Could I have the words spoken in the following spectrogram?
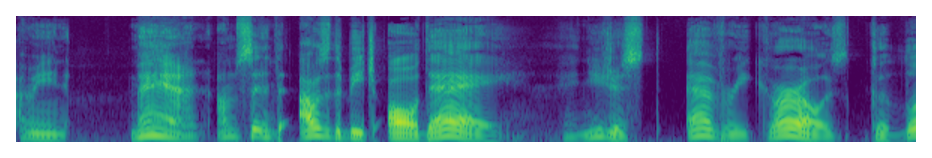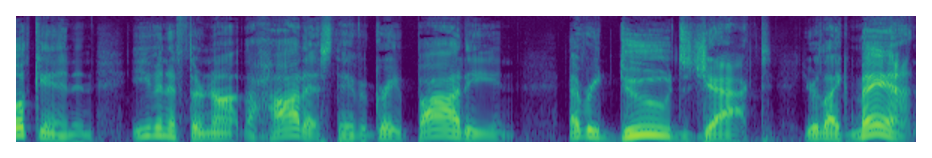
I mean, man, I'm sitting. The, I was at the beach all day, and you just every girl is good looking, and even if they're not the hottest, they have a great body, and every dude's jacked. You're like, man,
